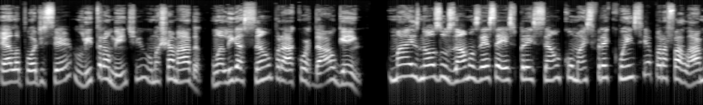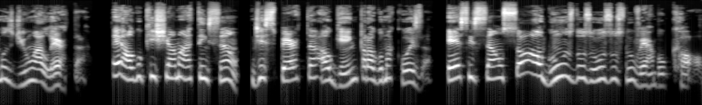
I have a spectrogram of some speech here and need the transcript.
Ela pode ser literalmente uma chamada, uma ligação para acordar alguém. Mas nós usamos essa expressão com mais frequência para falarmos de um alerta. É algo que chama a atenção, desperta alguém para alguma coisa. Esses são só alguns dos usos do verbo call.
